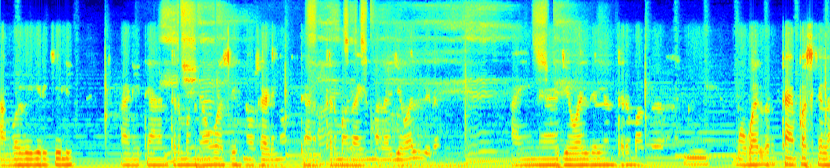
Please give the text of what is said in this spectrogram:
आंघोळ वगैरे केली. आणि त्यानंतर मग नऊ वाजले नऊ साडेनऊ. त्यानंतर मग आईन मला जेवायला दिलं. आईनं जेवायला दिल्यानंतर मग मी मोबाईलवर टाईमपास केला.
